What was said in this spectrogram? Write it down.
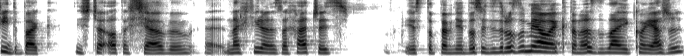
feedback. Jeszcze o to chciałabym e, na chwilę zahaczyć. Jest to pewnie dosyć zrozumiałe, kto nas zna i kojarzy.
